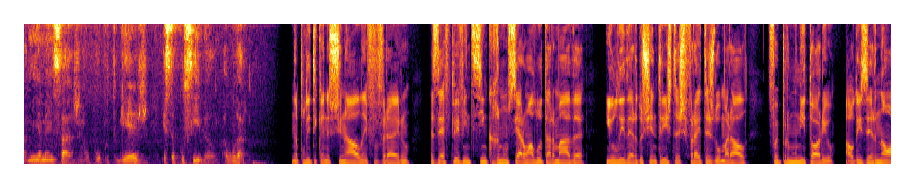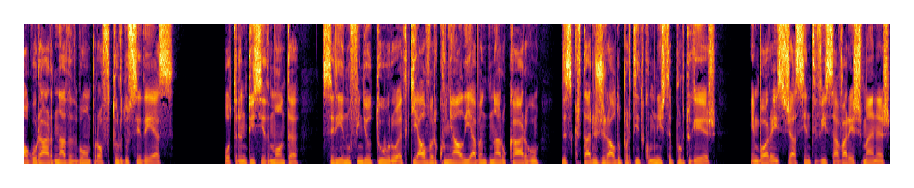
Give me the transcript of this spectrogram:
a minha mensagem ao povo português e, se possível, ao governo. Na política nacional, em fevereiro, as FP25 renunciaram à luta armada e o líder dos centristas, Freitas do Amaral, foi premonitório ao dizer não augurar nada de bom para o futuro do CDS. Outra notícia de monta seria no fim de outubro a de que Álvaro Cunhal ia abandonar o cargo de secretário-geral do Partido Comunista Português, embora isso já se antevisse há várias semanas,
